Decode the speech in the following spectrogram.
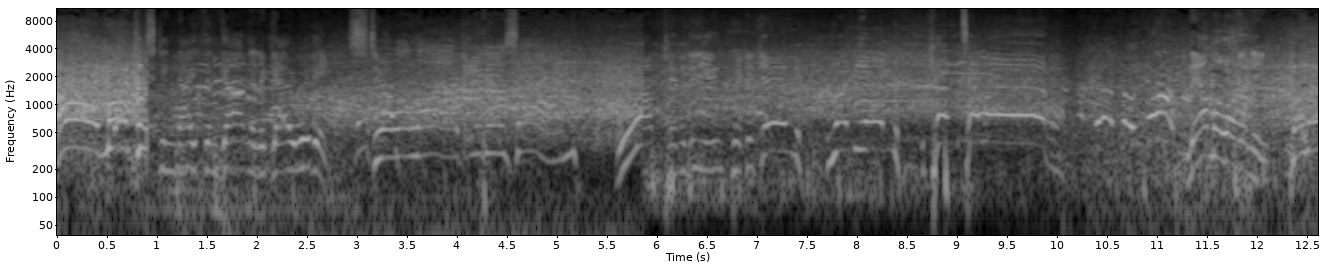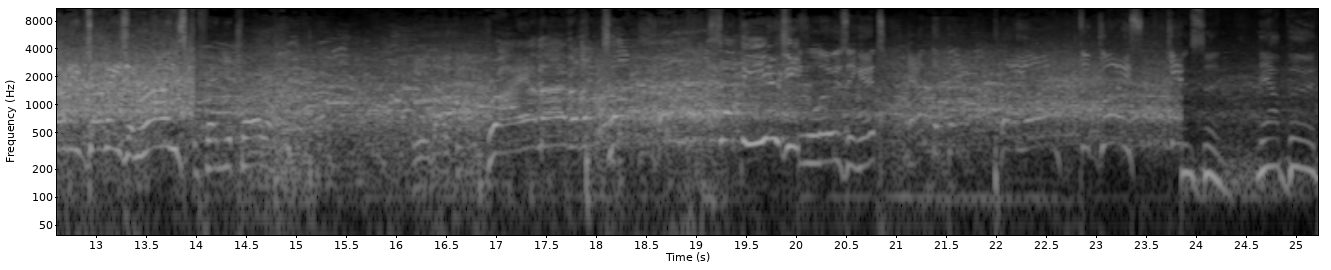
Oh, Michael. Asking Nathan Gardner to go with him. Still alive. It is on. Up Kennedy in quick again. Ramien. Cantella. Now Maloney. Maloney dummies and runs. Defend your try line. Here they go. Graham over the top. And that's a beauty. Losing it. Out the back. Play on to Gleis. Robinson. Now Bird.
